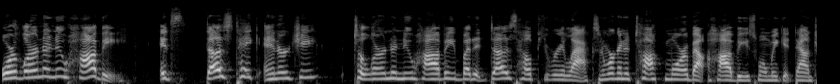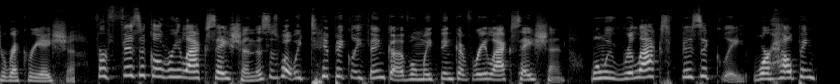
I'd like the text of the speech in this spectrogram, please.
or learn a new hobby. It does take energy to learn a new hobby, but it does help you relax. And we're going to talk more about hobbies when we get down to recreation. For physical relaxation, this is what we typically think of when we think of relaxation. When we relax physically, we're helping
